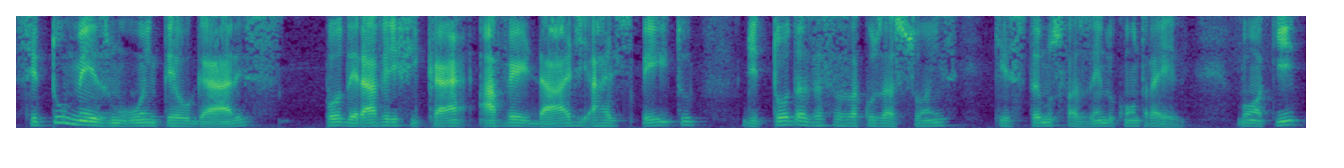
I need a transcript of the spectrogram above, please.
Se tu mesmo o interrogares, poderá verificar a verdade a respeito de todas essas acusações que estamos fazendo contra ele. Bom, aqui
